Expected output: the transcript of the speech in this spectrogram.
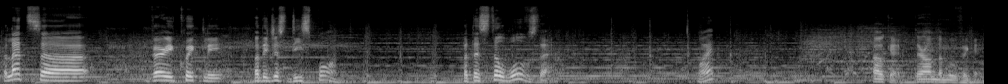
But let's, uh, very quickly... Oh, they just despawned. But there's still wolves there. What? Okay, they're on the move again.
